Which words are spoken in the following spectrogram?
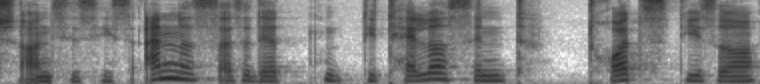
schauen Sie sich an. Das, also der, die Teller sind trotz dieser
